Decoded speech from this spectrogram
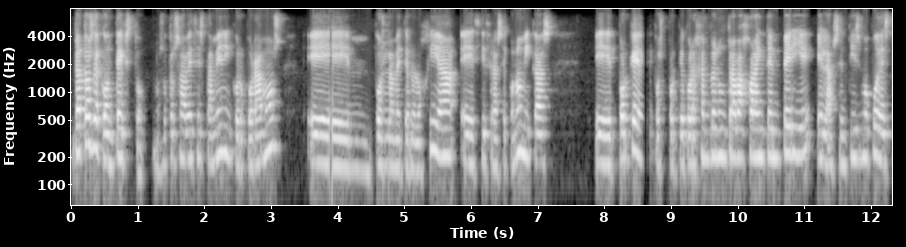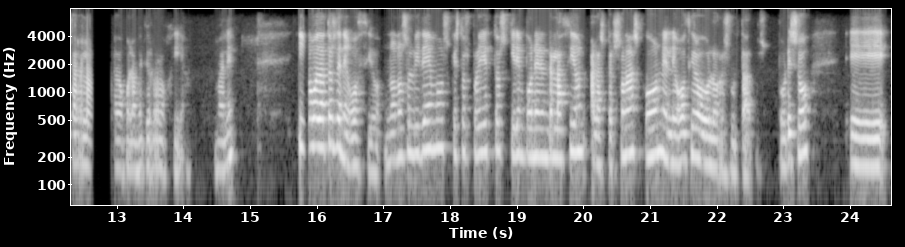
Datos de contexto. Nosotros a veces también incorporamos eh, pues la meteorología, eh, cifras económicas. Eh, ¿Por qué? Pues porque, por ejemplo, en un trabajo a la intemperie el absentismo puede estar relacionado con la meteorología. ¿vale? Y luego datos de negocio. No nos olvidemos que estos proyectos quieren poner en relación a las personas con el negocio o los resultados. Por eso, eh,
